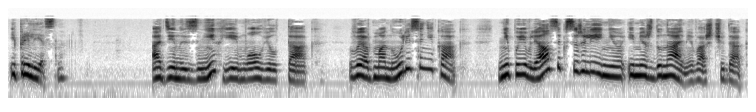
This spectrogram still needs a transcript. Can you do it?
и прелестно. Один из них ей молвил так. Вы обманулись и никак. Не появлялся, к сожалению, и между нами ваш чудак.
